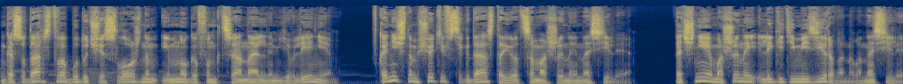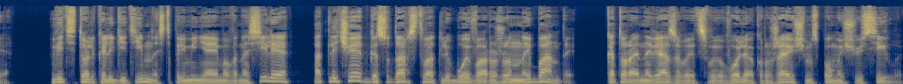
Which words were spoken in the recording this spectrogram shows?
Государство, будучи сложным и многофункциональным явлением, в конечном счете всегда остается машиной насилия. Точнее, машиной легитимизированного насилия, ведь только легитимность применяемого насилия отличает государство от любой вооруженной банды, которая навязывает свою волю окружающим с помощью силы.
